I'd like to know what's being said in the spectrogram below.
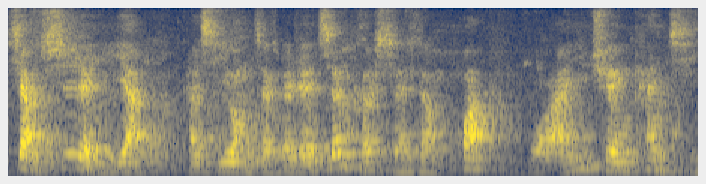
像诗人一样，他希望整个人生和神的话完全看齐。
